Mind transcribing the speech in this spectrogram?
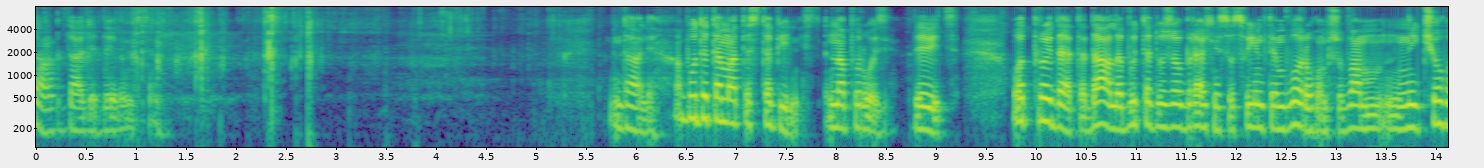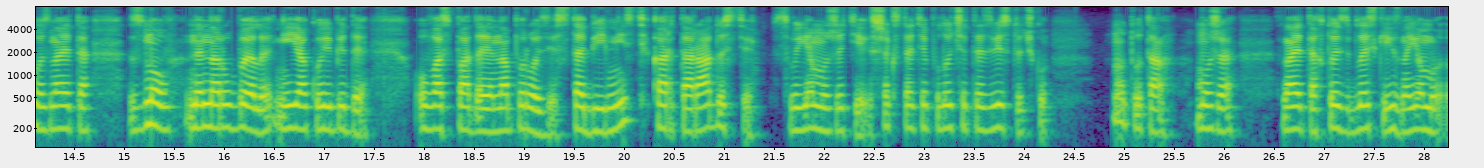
Так, далі дивимося. Далі. А будете мати стабільність на порозі. Дивіться. От пройдете, да, але будьте дуже обережні зі своїм тим ворогом, щоб вам нічого, знаєте, знов не нарубили, ніякої біди. У вас падає на порозі стабільність, карта радості в своєму житті. Ще, кстати, получите звісточку. Ну, тут, а, може, знаєте, хтось з близьких знайомих,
